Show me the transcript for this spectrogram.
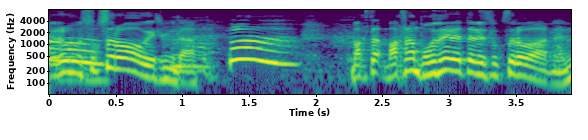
여러분 쑥스러워하고 계십니다. 막상 막상 보내랬더니 쑥스러워하는.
